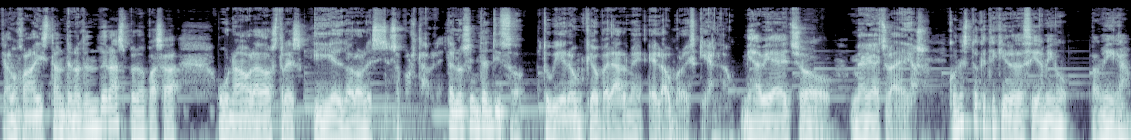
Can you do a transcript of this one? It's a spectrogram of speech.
Que a lo mejor al instante no te enteras, pero pasa una hora, dos, tres y el dolor es insoportable. Te lo sintetizo, tuvieron que operarme el hombro izquierdo. Me había hecho, me había hecho la de Dios. Con esto que te quiero decir, amigo, amiga,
